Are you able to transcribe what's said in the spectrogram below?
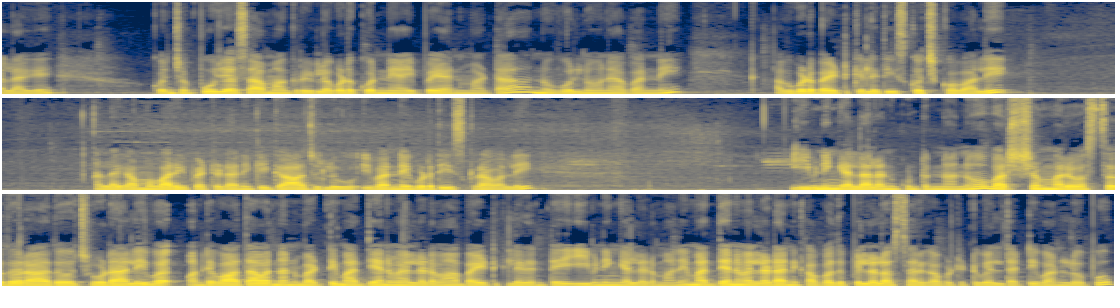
అలాగే కొంచెం పూజా సామాగ్రిలో కూడా కొన్ని అయిపోయాయి అనమాట నువ్వుల నూనె అవన్నీ. అవి కూడా బయటికి వెళ్ళి తీసుకొచ్చుకోవాలి. అలాగే అమ్మవారికి పెట్టడానికి గాజులు ఇవన్నీ కూడా తీసుకురావాలి. ఈవినింగ్ వెళ్ళాలనుకుంటున్నాను. వర్షం మరి వస్తుందో రాదో చూడాలి. అంటే వాతావరణాన్ని బట్టి మధ్యాహ్నం వెళ్ళడమా బయటికి లేదంటే ఈవినింగ్ వెళ్ళడమా అని. మధ్యాహ్నం వెళ్ళడానికి అవ్వదు. పిల్లలు వస్తారు కాబట్టి ట్వెల్వ్ థర్టీ వన్ లోపు.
